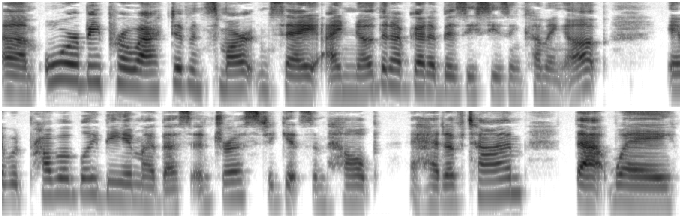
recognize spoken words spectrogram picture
um, or be proactive and smart and say, I know that I've got a busy season coming up. It would probably be in my best interest to get some help ahead of time. That way,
